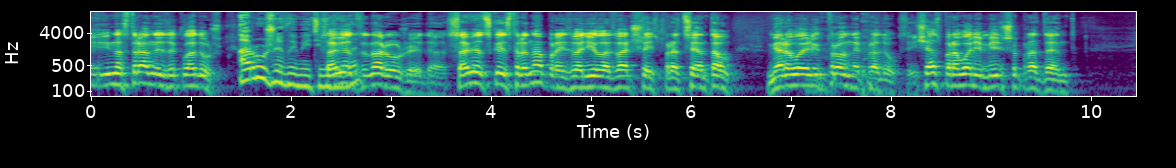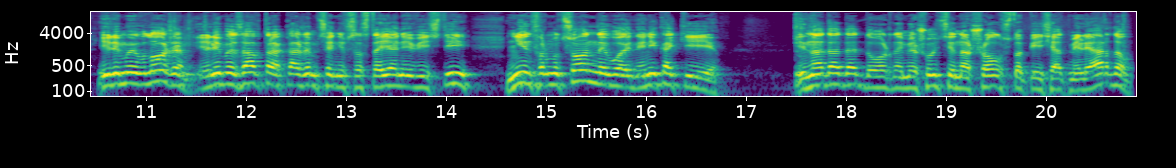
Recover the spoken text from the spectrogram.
иностранные закладушки. Оружие вы имеете в виду, Совет, да? Оружие, да. Советская страна производила 26% мировой электронной продукции. Сейчас проводим меньше процентов. Или мы вложим, или мы завтра окажемся не в состоянии вести ни информационные войны, никакие. И надо отдать должное, Мишути нашел 150 миллиардов,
